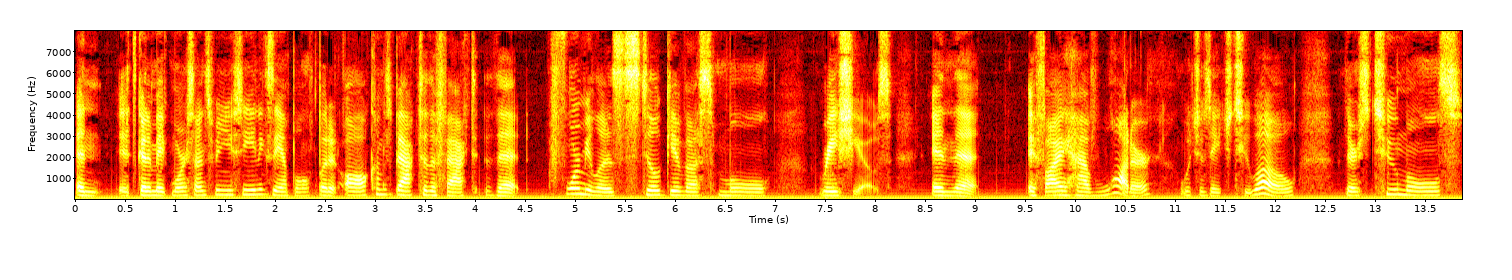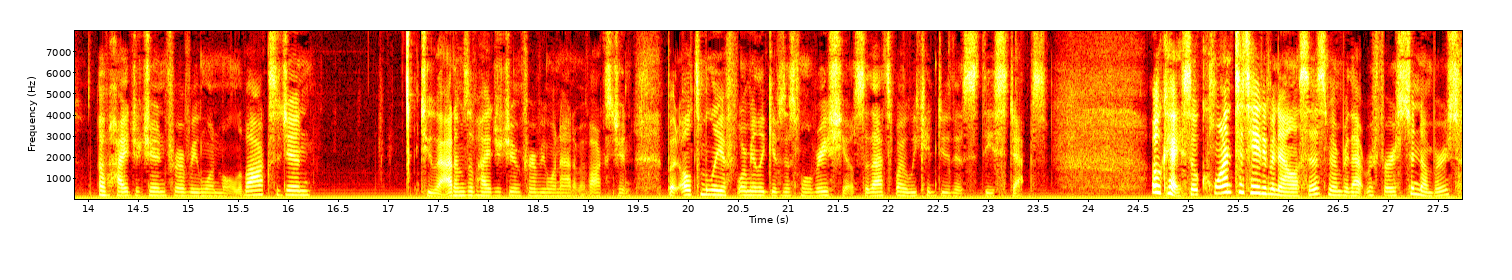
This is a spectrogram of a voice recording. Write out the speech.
and it's going to make more sense when you see an example, but it all comes back to the fact that formulas still give us mole ratios in that if I have water, which is H2O, there's 2 moles of hydrogen for every 1 mole of oxygen, 2 atoms of hydrogen for every 1 atom of oxygen. But ultimately a formula gives us mole ratios, so that's why we can do this these steps. Okay, so quantitative analysis, remember that refers to numbers,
